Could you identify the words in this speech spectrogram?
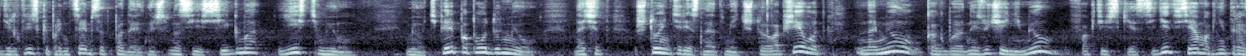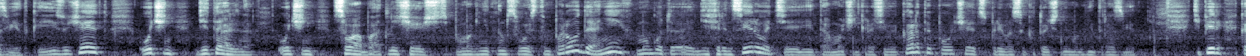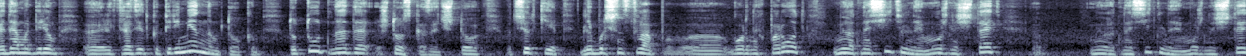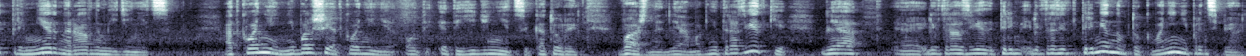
диэлектрическая проницаемость отпадает. Значит, у нас есть сигма, есть мю мю. Теперь по поводу мю. Значит, что интересно отметить, что вообще вот на МЮ, как бы на изучении МЮ фактически сидит вся магниторазведка и изучает очень детально, очень слабо отличающиеся по магнитным свойствам породы, они их могут э, дифференцировать, и там очень красивые карты получаются при высокоточной магниторазведке. Теперь, когда мы берем э, электроразведку переменным током, то тут надо что сказать, что вот все-таки для большинства э, горных пород МЮ относительное можно считать μ относительное можно считать примерно равным единице. Отклонения, небольшие отклонения от этой единицы, которые важны для магниторазведки, для э, электроразведки, электроразведки переменным током, они не принципиальны.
